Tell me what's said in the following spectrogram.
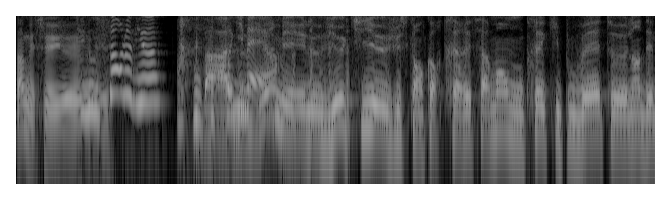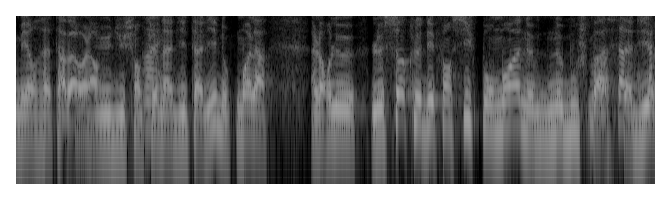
Non mais c'est Tu nous sors le vieux Bah, Entre le guillemets, vieux, hein. mais le vieux qui, euh, jusqu'à encore très récemment, montrait qu'il pouvait être euh, l'un des meilleurs attaquants bah voilà. du, du championnat d'Italie. Donc moi là, alors le, le socle défensif pour moi ne, ne bouge pas, Bah, c'est-à-dire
